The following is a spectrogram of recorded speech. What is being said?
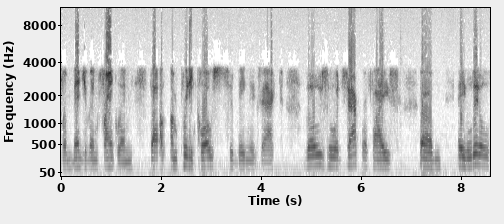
from Benjamin Franklin that I'm pretty close to being exact. Those who would sacrifice um, a little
